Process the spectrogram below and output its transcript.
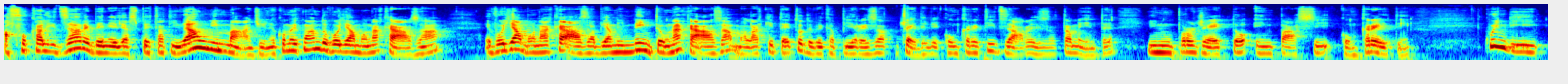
a focalizzare bene le aspettative, ha un'immagine, come quando vogliamo una casa e vogliamo una casa, abbiamo in mente una casa, ma l'architetto deve capire, esat- cioè deve concretizzare esattamente in un progetto e in passi concreti. Quindi,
